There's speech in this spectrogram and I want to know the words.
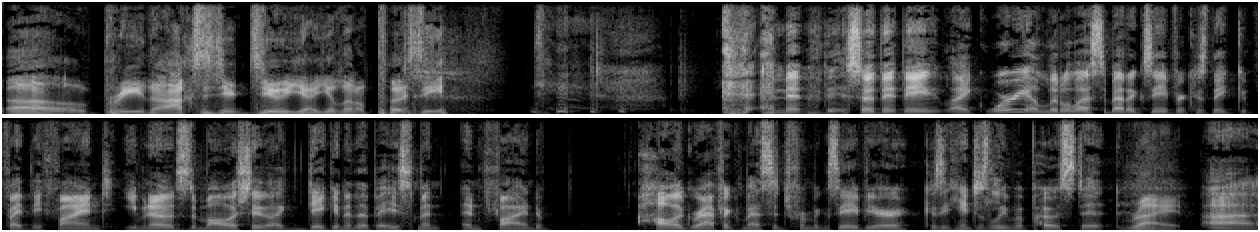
oh breathe oxygen do ya you little pussy and then they, so they, they like worry a little less about Xavier because they find they find even though it's demolished, they like dig into the basement and find a holographic message from Xavier because he can't just leave a post it. right Uh,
